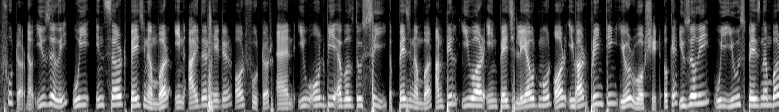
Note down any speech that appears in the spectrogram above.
footer. Now usually we insert page number in either header or footer and you won't be able to see the page number until you are in page layout mode or you are printing your worksheet okay? Usually we use page number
